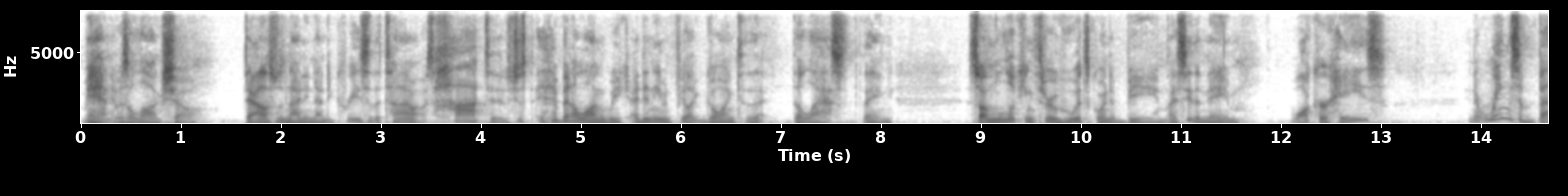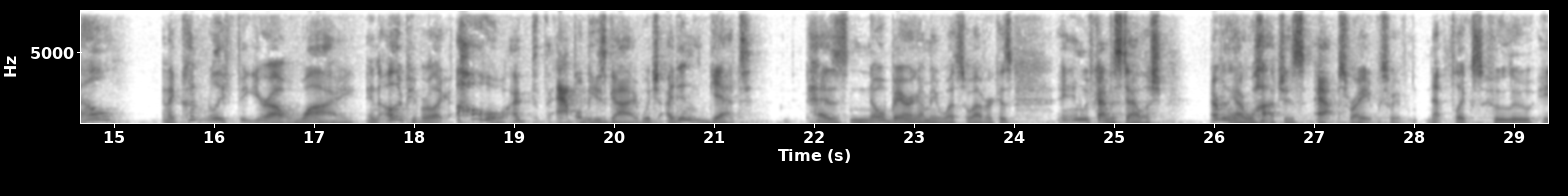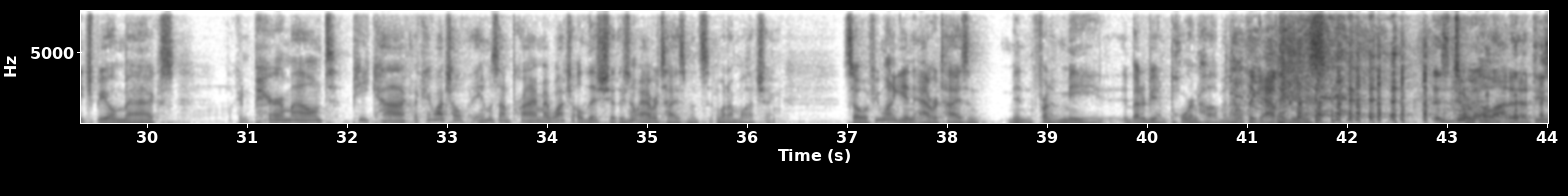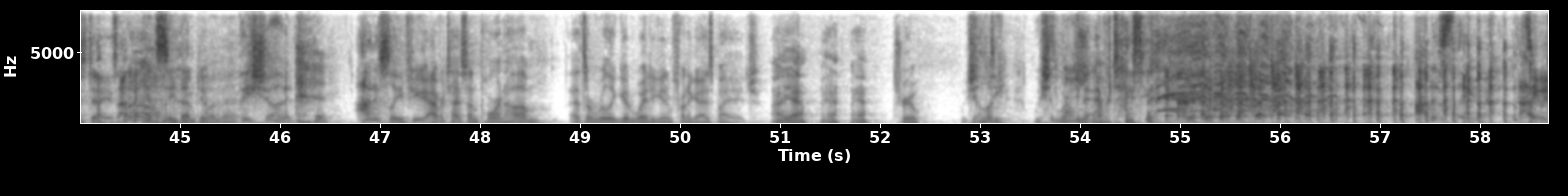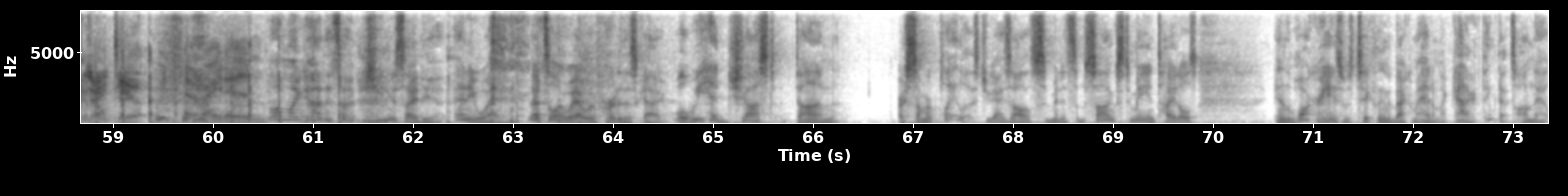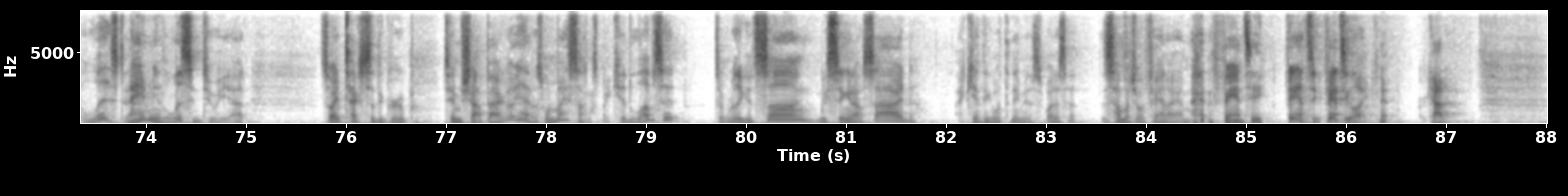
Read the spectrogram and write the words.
Man, it was a long show. Dallas was 99 degrees at the time. I was hot. It was just, it had been a long week. I didn't even feel like going to the, the last thing. So I'm looking through who it's going to be. I see the name Walker Hayes, and it rings a bell, and I couldn't really figure out why. And other people are like, "Oh, I, the Applebee's guy," which I didn't get. Has no bearing on me whatsoever because, and we've kind of established everything I watch is apps, right? So we have Netflix, Hulu, HBO Max, fucking Paramount, Peacock. Like I watch all Amazon Prime. I watch all this shit. There's no advertisements in what I'm watching. So if you want to get an advertisement in front of me, it better be on Pornhub. And I don't think Applebee's is doing a lot of that these days. I don't know. I could see them doing that. They should. Honestly, if you advertise on Pornhub, that's a really good way to get in front of guys my age. Oh, yeah. Yeah. Yeah. True. We should Guilty. look. We should look into Especially- advertising. Honestly, not even joking. We'd fit right in. Oh my god, that's a genius idea. Anyway, that's the only way I would have heard of this guy. Well, we had just done our summer playlist. You guys all submitted some songs to me and titles. And Walker Hayes was tickling the back of my head. I'm like, God, I think that's on that list. And I haven't even listened to it yet. So I texted the group. Tim shot back, Oh, yeah, it was one of my songs. My kid loves it. It's a really good song. We sing it outside. I can't think of what the name is. What is it? This is how much of a fan I am. Fancy. Fancy, fancy like. Got it.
